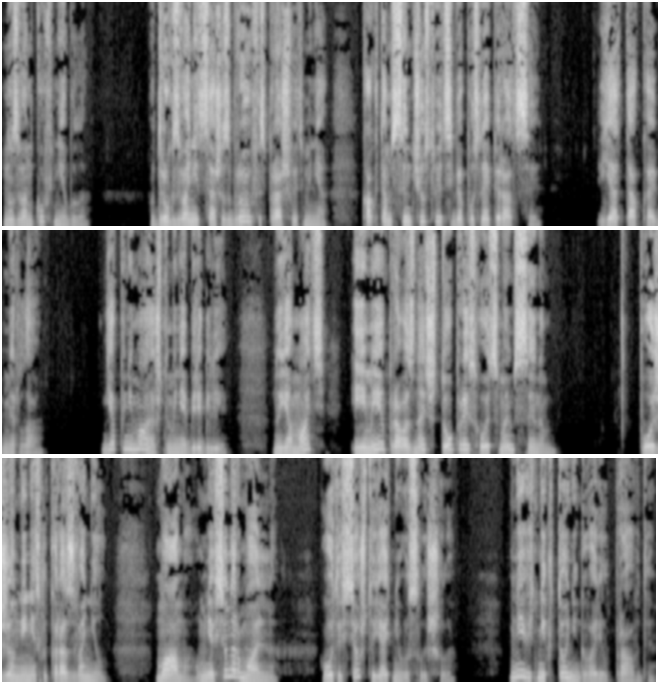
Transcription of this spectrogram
Но звонков не было. Вдруг звонит Саша Сброев и спрашивает меня, как там сын чувствует себя после операции. Я так и обмерла. Я понимаю, что меня берегли, но я мать и имею право знать, что происходит с моим сыном. Позже он мне несколько раз звонил. «Мама, у меня все нормально». Вот и все, что я от него слышала. Мне ведь никто не говорил правды.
